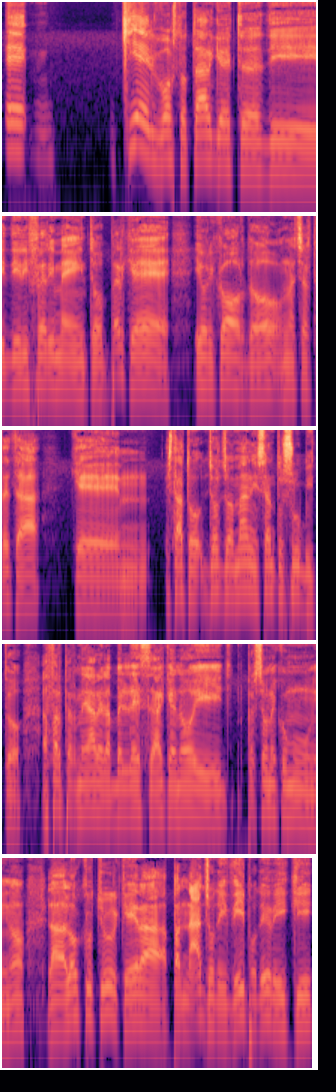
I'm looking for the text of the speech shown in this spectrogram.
E chi è il vostro target di, di riferimento? Perché io ricordo una certa età che mh, è stato Giorgio Armani santo subito a far permeare la bellezza anche a noi persone comuni, no? La haute couture che era appannaggio dei VIP o dei ricchi,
